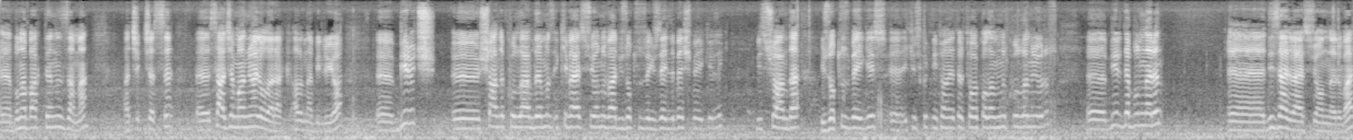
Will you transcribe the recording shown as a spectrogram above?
e, buna baktığınız zaman açıkçası e, sadece manuel olarak alınabiliyor. E, 1.3 e, şu anda kullandığımız iki versiyonu var 130 ve 155 beygirlik. Biz şu anda 130 beygir e, 240 Nm tork olanını kullanıyoruz. E, bir de bunların e, dizel versiyonları var.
